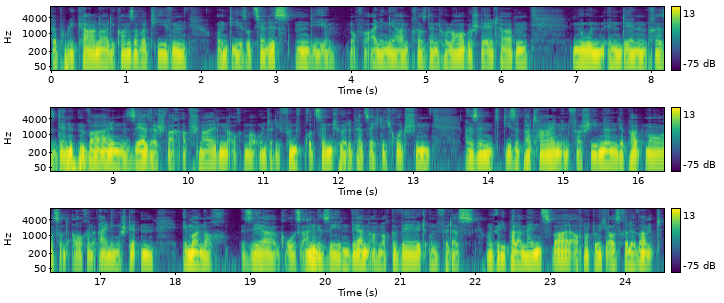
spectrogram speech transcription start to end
Republikaner, die Konservativen und die Sozialisten, die noch vor einigen Jahren Präsident Hollande gestellt haben, nun in den Präsidentenwahlen sehr, sehr schwach abschneiden, auch immer unter die 5%-Hürde tatsächlich rutschen, sind diese Parteien in verschiedenen Departements und auch in einigen Städten immer noch sehr groß angesehen, werden auch noch gewählt und für das und für die Parlamentswahl auch noch durchaus relevant.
